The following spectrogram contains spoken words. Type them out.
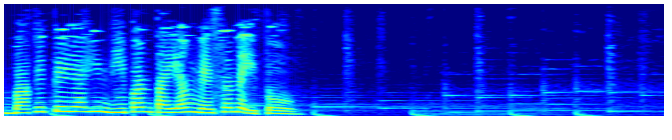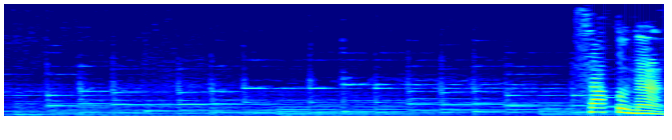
Bakit kaya hindi pantay ang mesa na ito? Sakto na.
